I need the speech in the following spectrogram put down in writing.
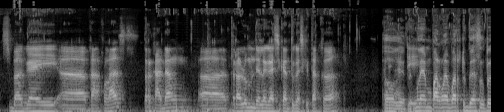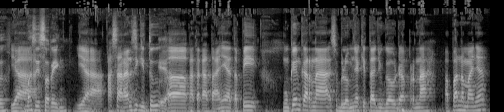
sebagai eh, kak kelas terkadang eh, terlalu mendelegasikan tugas kita ke Oh gitu, ngelempar-lempar tugas itu Ya. masih sering. Ya, kasaran sih gitu Iya. eh, kata-katanya, tapi mungkin karena sebelumnya kita juga udah pernah apa namanya?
